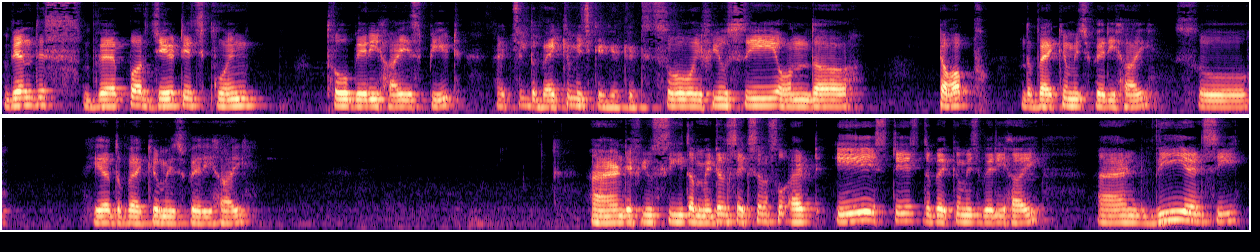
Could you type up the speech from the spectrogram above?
when this vapor jet is going through very high speed? Actually the vacuum is created. So if you see on the top the vacuum is very high. So here the vacuum is very high and if you see the middle section so at a stage the vacuum is very high. And b and c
